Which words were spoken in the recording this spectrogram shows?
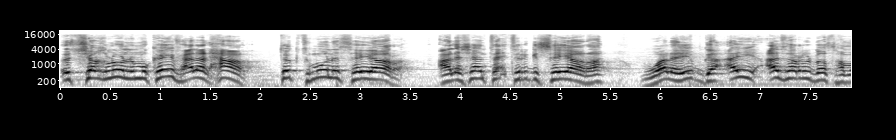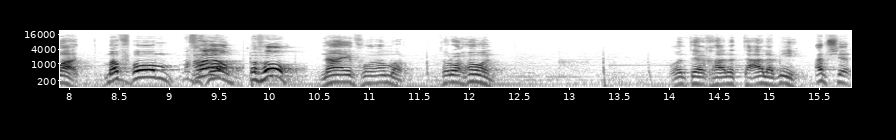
تشغلون المكيف على الحار. تكتمون السيارة. علشان تحترق السيارة ولا يبقى أي أثر البصمات. مفهوم؟ مفهوم. مفهوم. نايف وعمر تروحون. وانت يا خالد تعال بيه أبشر.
